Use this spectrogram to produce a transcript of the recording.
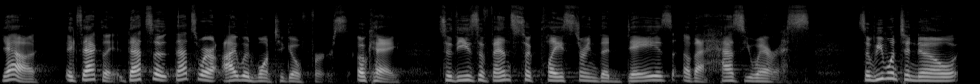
Yeah, exactly. That's, a, that's where I would want to go first. Okay, so these events took place during the days of Ahasuerus. So we want to know,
